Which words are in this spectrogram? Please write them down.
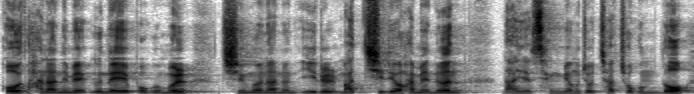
곧 하나님의 은혜의 복음을 증언하는 일을 마치려 하면은 나의 생명조차 조금도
